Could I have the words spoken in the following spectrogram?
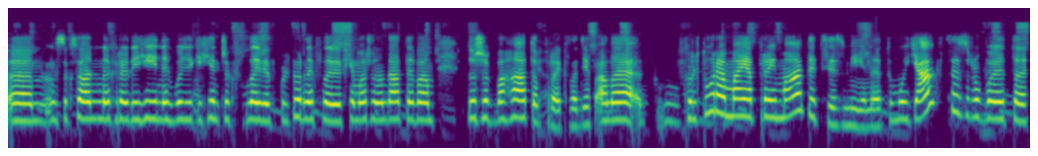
ем, сексуальних, релігійних, будь-яких інших впливів, культурних впливів. Я можу надати вам дуже багато прикладів, але культура має приймати ці зміни. Тому як це зробити?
